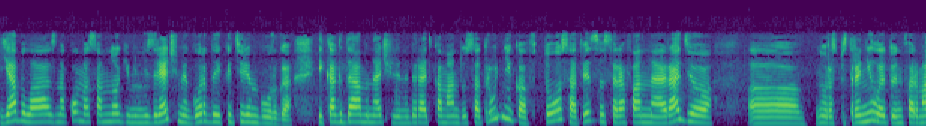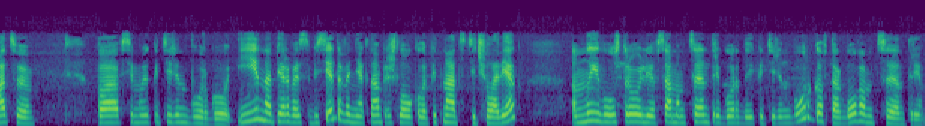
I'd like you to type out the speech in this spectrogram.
я была знакома со многими незрячими города Екатеринбурга. И когда мы начали набирать команду сотрудников, то, соответственно, сарафанное радио э, ну, распространило эту информацию по всему Екатеринбургу. И на первое собеседование к нам пришло около 15 человек. Мы его устроили в самом центре города Екатеринбурга, в торговом центре.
